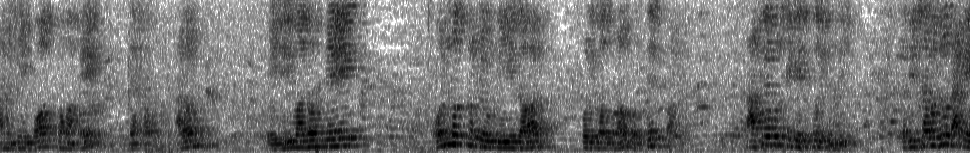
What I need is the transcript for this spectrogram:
আমি সেই পথ তোমাকে দেখাবো কারণ এই নীলমাধবকে অন্যত্র কেউ নিয়ে যাওয়ার পরিকল্পনাও করতে পারে। আসলে তো সে জন্যই তা বিশ্বাবসু তাকে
